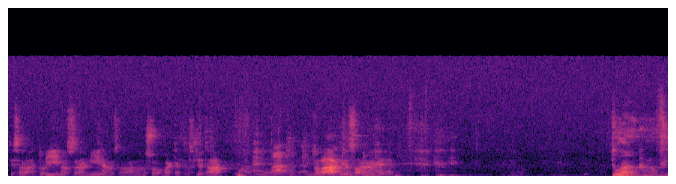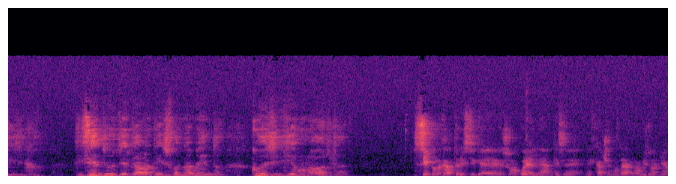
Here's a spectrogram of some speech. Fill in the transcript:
se sarà il Torino, se sarà il Milano, sarà non lo so, qualche altra società, Novara, chi lo sa. Eh. Tu anche uno fisico, ti senti un davanti di sfondamento come si diceva una volta? Sì, come caratteristiche sono quelle, anche se nel calcio moderno bisogna,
